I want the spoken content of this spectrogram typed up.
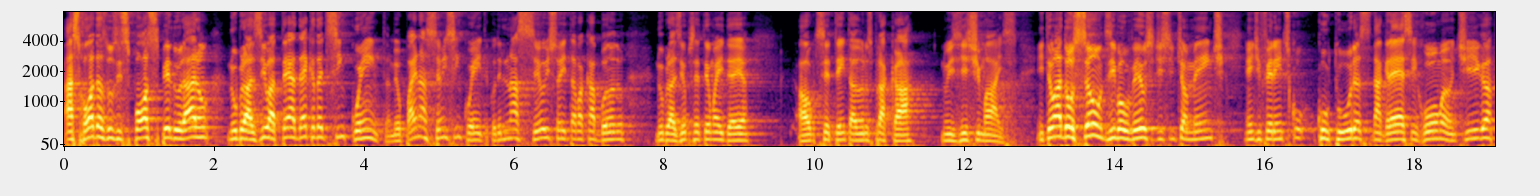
As rodas dos expostos perduraram no Brasil até a década de 50. Meu pai nasceu em 50. Quando ele nasceu, isso aí estava acabando no Brasil, para você ter uma ideia. Algo de 70 anos para cá não existe mais. Então a adoção desenvolveu-se distintivamente em diferentes culturas, na Grécia e Roma antiga,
